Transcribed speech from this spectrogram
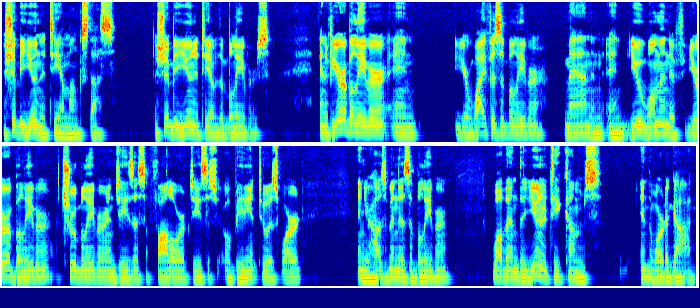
There should be unity amongst us. There should be unity of the believers. And if you're a believer and your wife is a believer, man, and, and you, woman, if you're a believer, a true believer in Jesus, a follower of Jesus, obedient to his word, and your husband is a believer, well, then the unity comes in the word of God.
